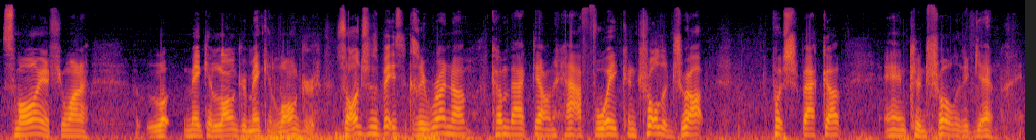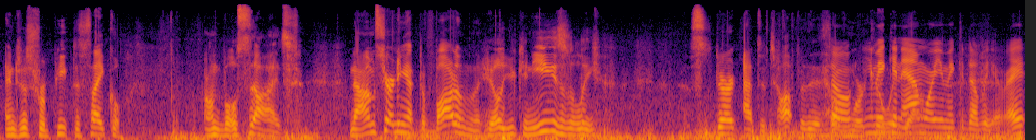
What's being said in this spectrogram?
smaller. And if you wanna make it longer, make it longer. So I'll just basically run up, come back down halfway, control the drop, push back up, and control it again. And just repeat the cycle on both sides. Now I'm starting at the bottom of the hill. You can easily start at the top of the hill and So work you make an M or you make a W, right?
